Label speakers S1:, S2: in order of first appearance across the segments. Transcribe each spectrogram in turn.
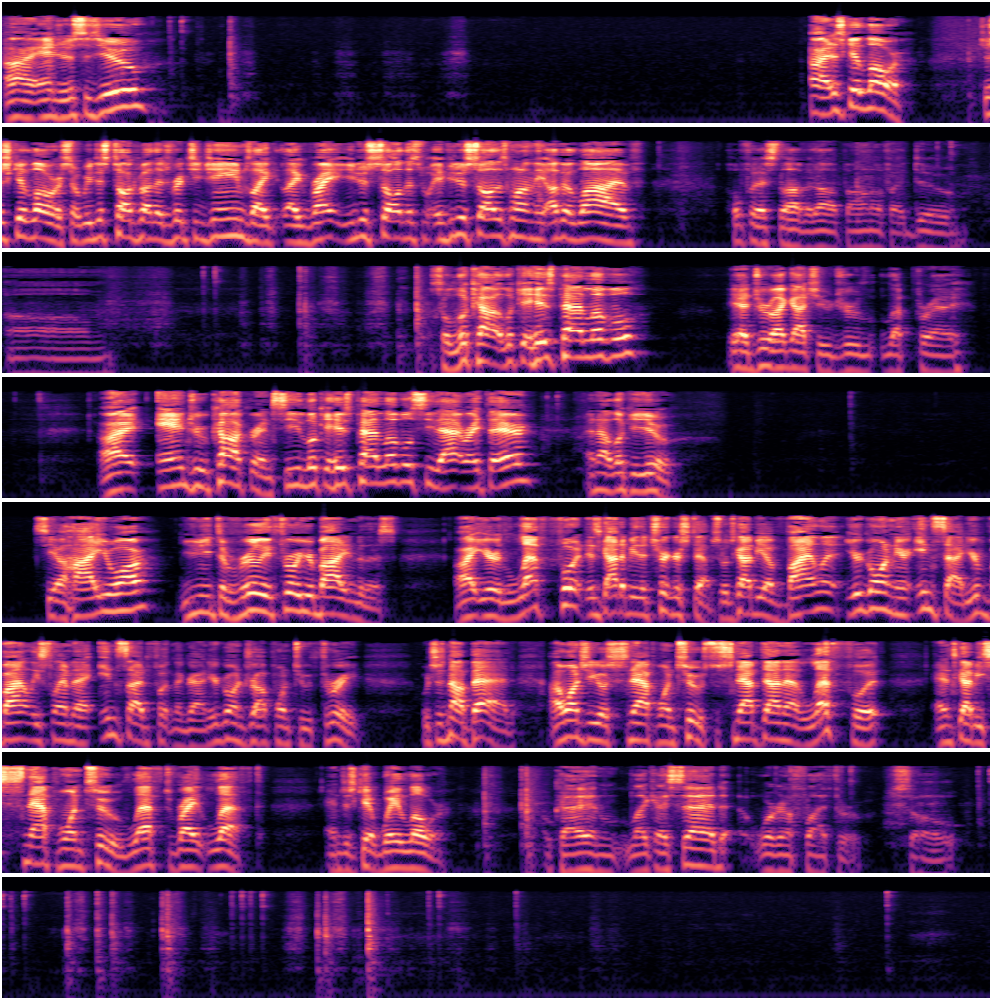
S1: All right, Andrew, this is you. All right, just get lower. Just get lower. So we just talked about this Richie James, like like right. You just saw this. If you just saw this one on the other live, hopefully I still have it up. I don't know if I do. Um, so look how look at his pad level. Yeah, Drew, I got you, Drew Lepre. All right, Andrew Cochran. See, look at his pad level. See that right there? And now look at you. See how high you are? You need to really throw your body into this. All right, your left foot has got to be the trigger step. So it's got to be a violent, you're going your inside. You're violently slamming that inside foot in the ground. You're going drop one, two, three, which is not bad. I want you to go snap one, two. So snap down that left foot, and it's got to be snap one, two, left, right, left, and just get way lower. Okay, and like I said, we're going to fly through. So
